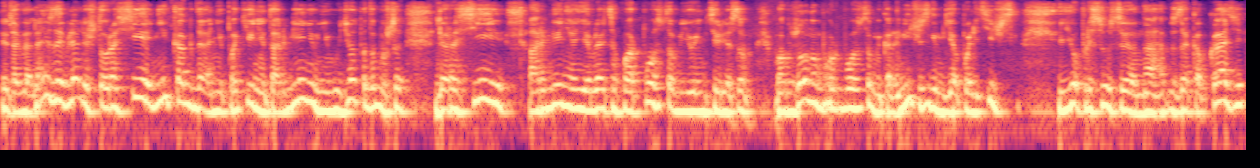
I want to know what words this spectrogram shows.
и так далее, они заявляли, что Россия никогда не покинет Армению, не уйдет, потому что для России Армения является форпостом ее интересов, вооруженным форпостом, экономическим, геополитическим, ее присутствие на Закавказье,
